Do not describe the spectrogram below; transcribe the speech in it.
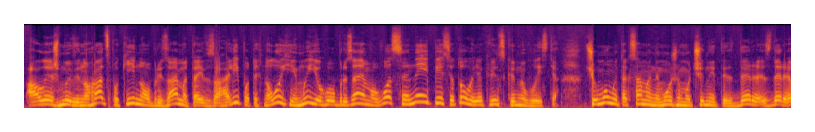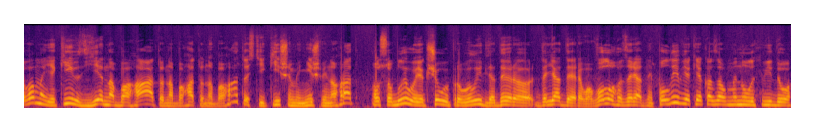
Але ж ми виноград спокійно обрізаємо та й взагалі по технології ми його обрізаємо восени після того, як він скинув листя. Чому ми так само не можемо чинити з деревами, які є набагато, набагато, набагато стійкішими, ніж виноград, особливо якщо ви провели для дерева, для дерева вологозарядний полив, як я казав в минулих відео.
